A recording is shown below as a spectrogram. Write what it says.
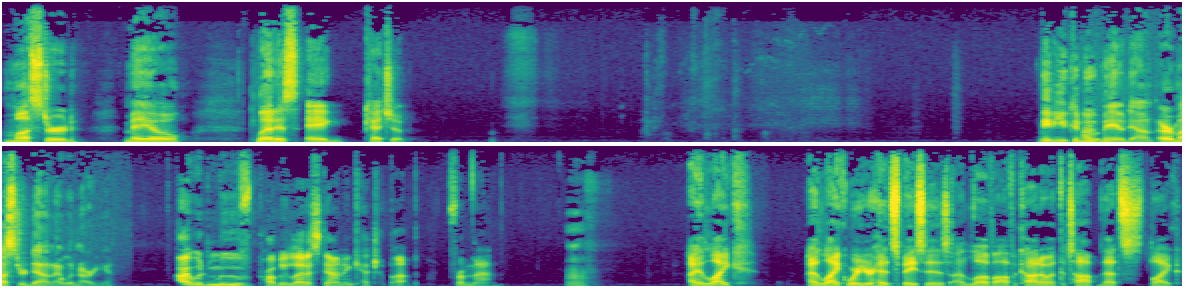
mustard, mayo, lettuce, egg, ketchup. Maybe you could move would- mayo down or mustard down. I wouldn't argue. I would move probably lettuce down and ketchup up from that. I like I like where your headspace is. I love avocado at the top. That's like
